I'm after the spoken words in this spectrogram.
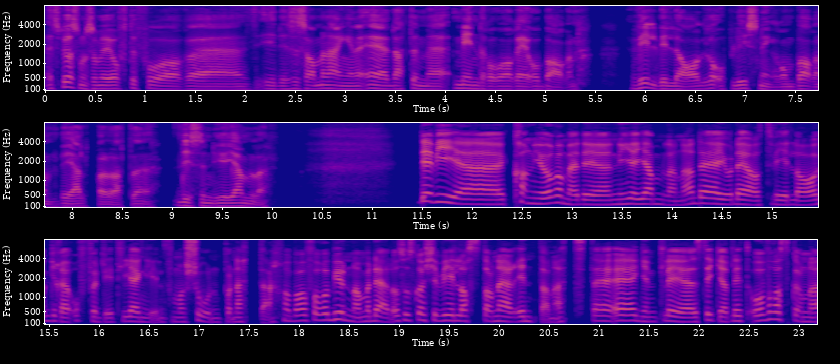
Et spørsmål som vi ofte får uh, i disse sammenhengene, er dette med mindreårige og barn. Vil vi lagre opplysninger om barn ved hjelp av dette, disse nye hjemlene? Det vi eh, kan gjøre med de nye hjemlene, det er jo det at vi lagrer offentlig tilgjengelig informasjon på nettet. Og bare for å begynne med det, da, så skal ikke vi laste ned internett. Det er egentlig sikkert litt overraskende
